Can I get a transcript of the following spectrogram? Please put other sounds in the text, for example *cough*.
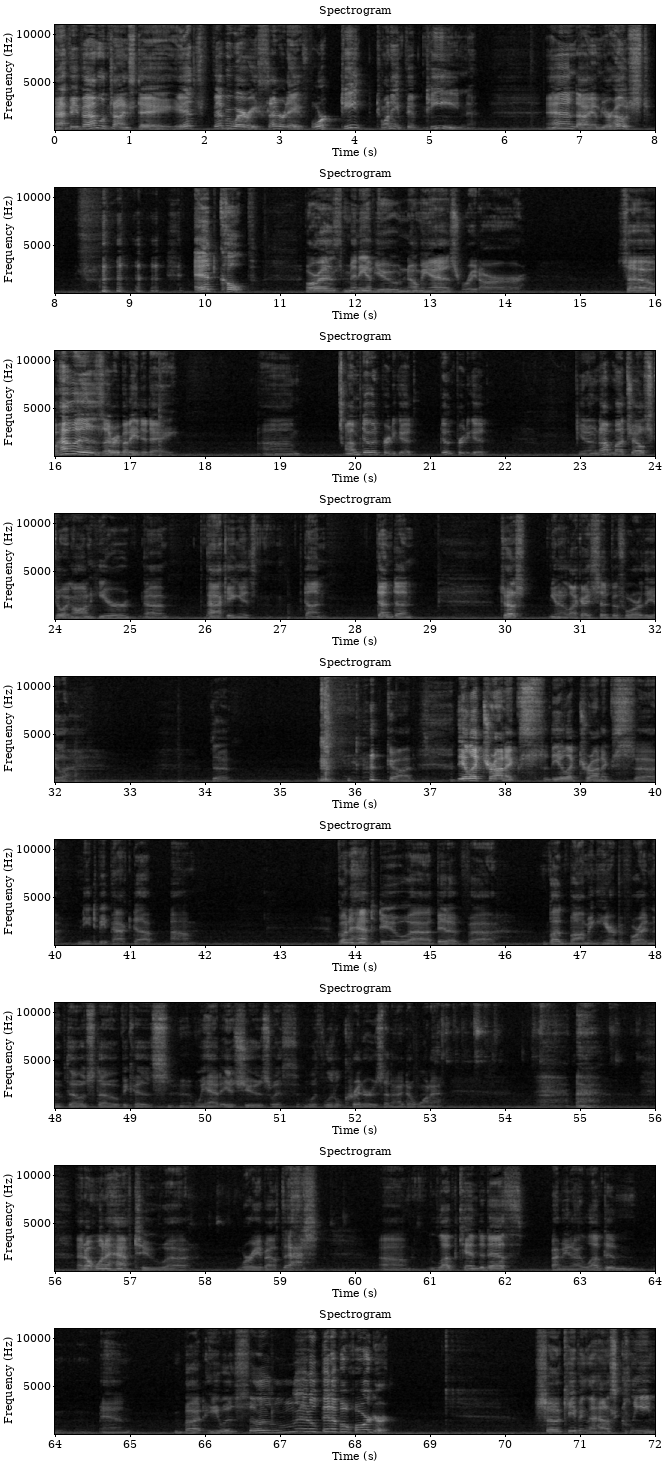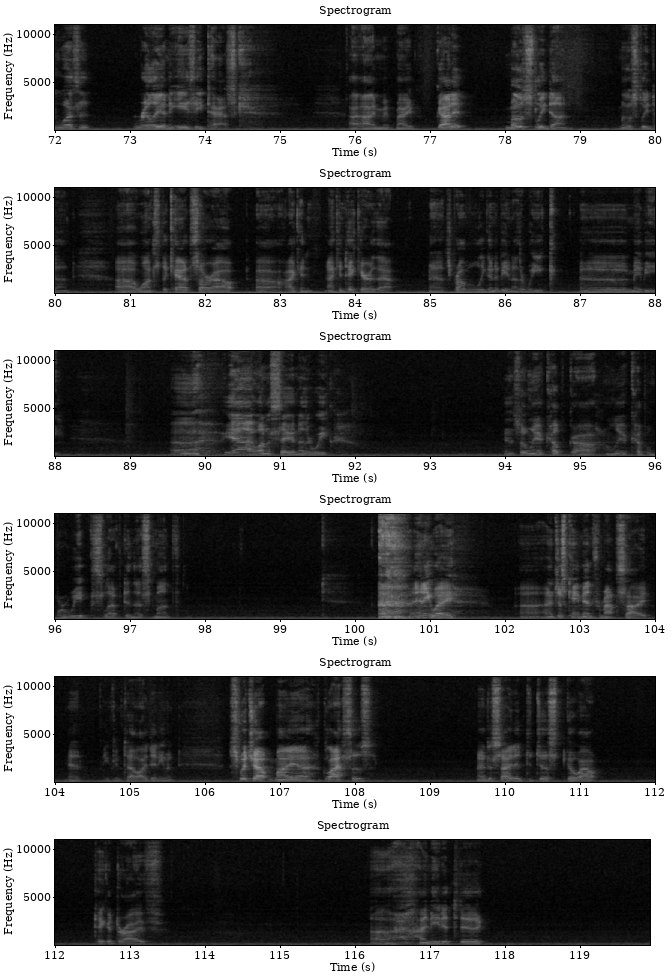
Happy Valentine's Day! It's February, Saturday, 14th, 2015. And I am your host, *laughs* Ed Culp, or as many of you know me as, Radar. So, how is everybody today? Um, I'm doing pretty good. Doing pretty good. You know, not much else going on here. Uh, packing is done. Done, done just you know, like I said before, the uh, the *laughs* God, the electronics, the electronics uh, need to be packed up. Um, going to have to do a bit of uh, bug bombing here before I move those, though, because we had issues with with little critters, and I don't want *clears throat* to. I don't want to have to uh, worry about that. Loved Ken to death. I mean, I loved him, and but he was a little bit of a hoarder. So keeping the house clean wasn't really an easy task. I, I, I got it mostly done, mostly done. Uh, once the cats are out, uh, I can I can take care of that. And it's probably going to be another week, uh, maybe uh, yeah, I want to say another week. It's only a couple, only a couple more weeks left in this month. *clears throat* anyway, uh, I just came in from outside, and you can tell I didn't even switch out my uh, glasses. I decided to just go out, take a drive. Uh, I needed to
